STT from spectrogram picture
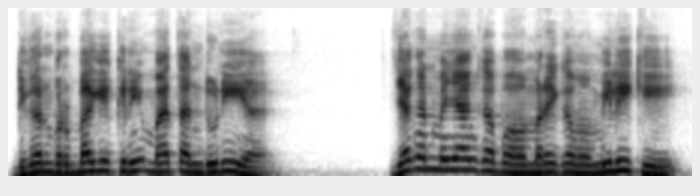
dengan berbagai kenikmatan dunia, jangan menyangka bahwa mereka memiliki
